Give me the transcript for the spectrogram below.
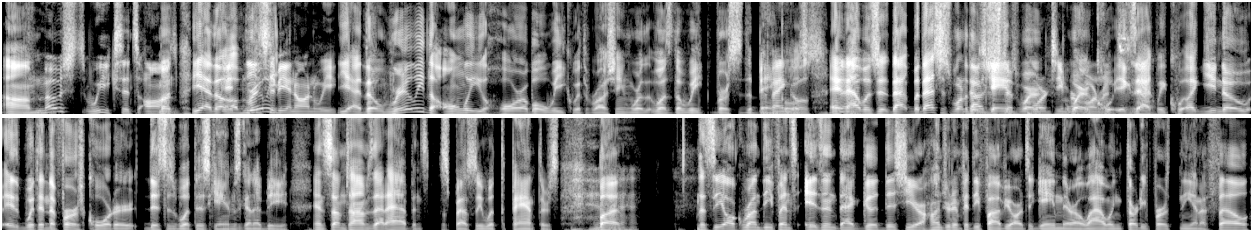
Um Most weeks it's on. most- yeah, the it uh, needs really to be an on week. yeah, the really the only horrible week with rushing were, was the week versus the Bengals, Bengals, and yeah. that was just that. But that's just one of That those games where, where performance, yeah. exactly, like you know, it, within the first quarter, this is what this game's gonna be, and sometimes that happens, especially with the Panthers. But the Seahawks run defense isn't that good this year. 155 yards a game they're allowing, 31st in the NFL.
